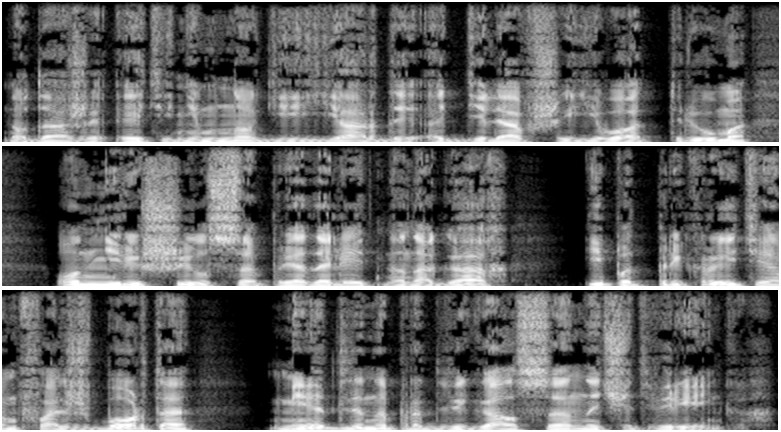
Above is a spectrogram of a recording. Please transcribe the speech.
но даже эти немногие ярды, отделявшие его от трюма, он не решился преодолеть на ногах и под прикрытием фальшборта медленно продвигался на четвереньках.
